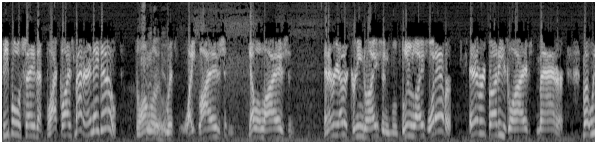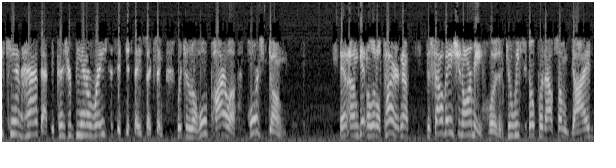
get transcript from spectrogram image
people will say that Black Lives Matter, and they do, along Sure they do. with white lives and yellow lives and and every other green life and blue life, whatever. Everybody's lives matter. But we can't have that because you're being a racist if you say such thing, which is a whole pile of horse dung. And I'm getting a little tired. Now, the Salvation Army, what was it, two weeks ago, put out some guide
